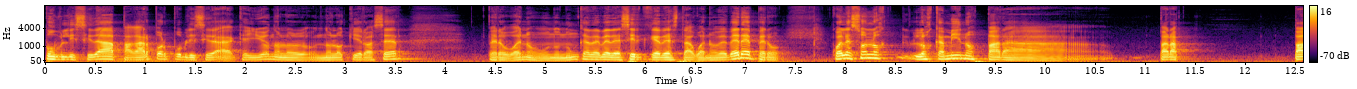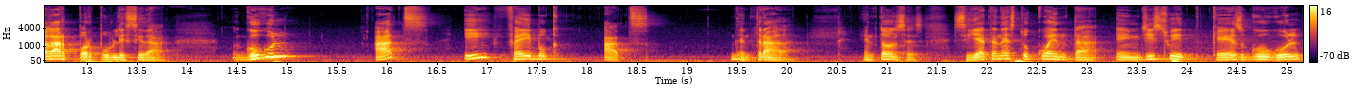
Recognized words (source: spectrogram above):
publicidad, pagar por publicidad, que yo no lo, quiero hacer, pero bueno, uno nunca debe decir que de esta agua no beberé, pero ¿cuáles son los, los caminos para, para pagar por publicidad? Google Ads y Facebook Ads de entrada. Entonces, si ya tenés tu cuenta en G Suite, que es Google,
